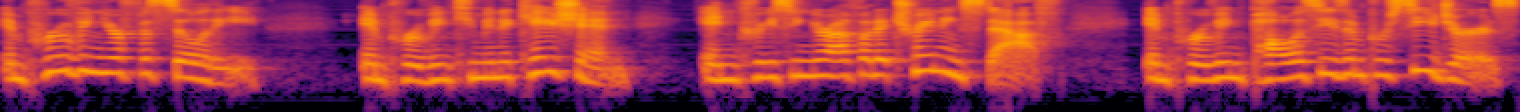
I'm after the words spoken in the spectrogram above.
improving your facility, improving communication, increasing your athletic training staff, improving policies and procedures,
